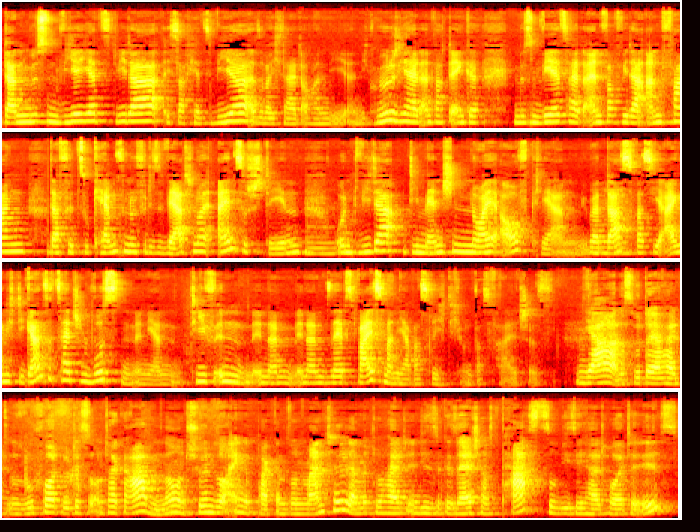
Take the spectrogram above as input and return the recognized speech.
dann müssen wir jetzt wieder, ich sage jetzt wir, also weil ich da halt auch an die, an die Community halt einfach denke, müssen wir jetzt halt einfach wieder anfangen, dafür zu kämpfen und für diese Werte neu einzustehen mhm. und wieder die Menschen neu aufklären über mhm. das, was sie eigentlich die ganze Zeit schon wussten. In ihren, tief in, in, einem, in einem selbst weiß man ja, was richtig und was falsch ist. Ja, das wird ja halt sofort wird es untergraben, ne? Und schön so eingepackt in so einen Mantel, damit du halt in diese Gesellschaft passt, so wie sie halt heute ist.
